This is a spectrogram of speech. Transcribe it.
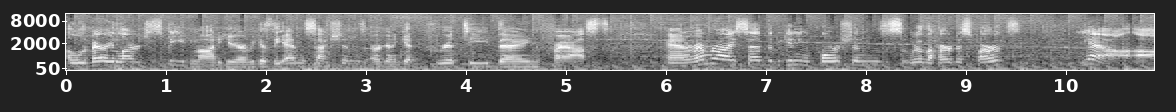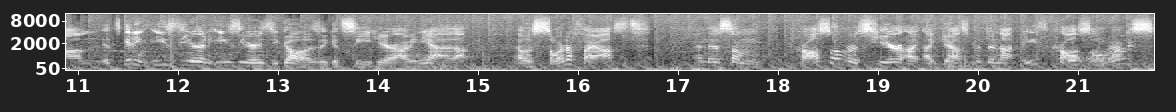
a very large speed mod here because the end sections are going to get pretty dang fast. And remember I said the beginning portions were the hardest parts? Yeah, um, it's getting easier and easier as you go, as you can see here. I mean, yeah, that, that was sort of fast. And there's some crossovers here, I, I, guess, but they're not ace crossovers.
